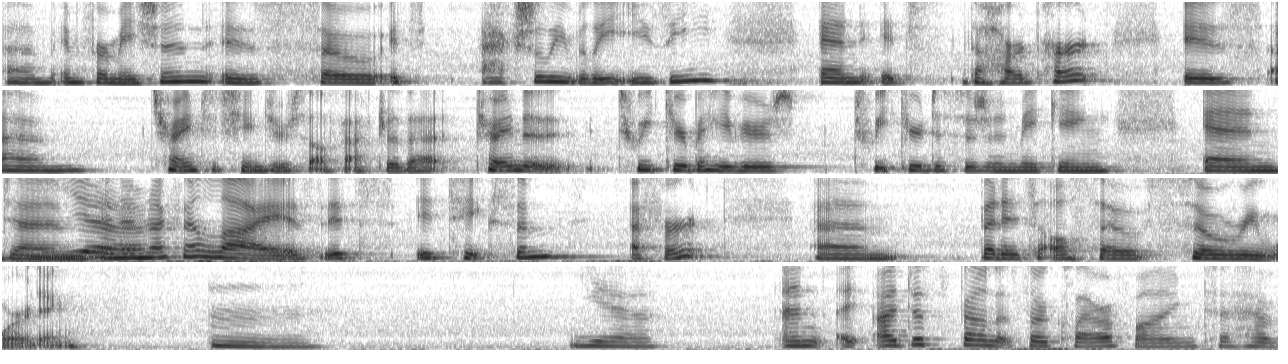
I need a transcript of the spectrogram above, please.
um, information is so, it's actually really easy. And it's the hard part is um, trying to change yourself after that, trying to tweak your behaviors, tweak your decision making. And, um, Yeah. and I'm not going to lie, it's, it's, it takes some effort. Um, but it's also so rewarding. Mm. Yeah, and I, I just found it so clarifying to have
